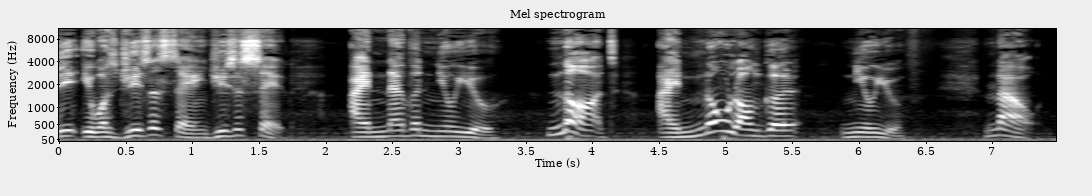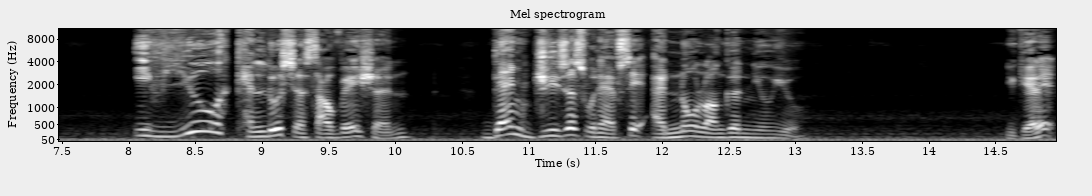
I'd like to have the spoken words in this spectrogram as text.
it was Jesus saying, Jesus said, I never knew you. Not, I no longer knew you. Now, if you can lose your salvation, then Jesus would have said, I no longer knew you. You get it?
